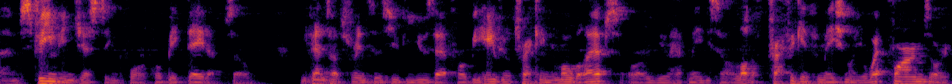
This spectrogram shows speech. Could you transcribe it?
um, stream ingesting for, for big data. So event hubs, for instance, you can use that for behavioral tracking in mobile apps, or you have maybe some, a lot of traffic information on your web farms, or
